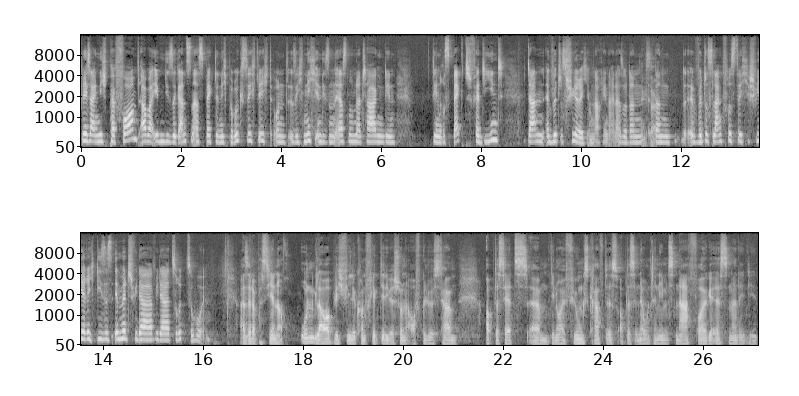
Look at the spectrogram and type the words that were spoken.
ich will nicht sagen, nicht performt, aber eben diese ganzen Aspekte nicht berücksichtigt und sich nicht in diesen ersten 100 Tagen den, den Respekt verdient, dann wird es schwierig im Nachhinein. Also dann, dann wird es langfristig schwierig, dieses Image wieder, wieder zurückzuholen. Also da passieren auch unglaublich viele Konflikte, die wir schon aufgelöst haben. Ob das jetzt ähm, die neue Führungskraft ist, ob das in der Unternehmensnachfolge ist, ne, die, die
